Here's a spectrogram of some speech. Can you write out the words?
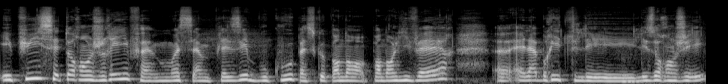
Et puis cette orangerie, enfin moi ça me plaisait beaucoup parce que pendant pendant l'hiver, elle abrite les, les orangers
